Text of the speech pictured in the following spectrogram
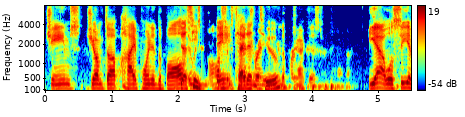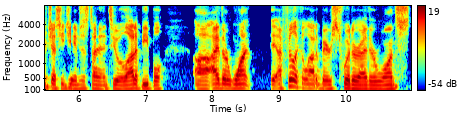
James jumped up, high pointed the ball. Jesse it was an awesome James catch right too? the practice. Yeah, we'll see if Jesse James is end too. A lot of people uh, either want. I feel like a lot of Bears Twitter either wants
